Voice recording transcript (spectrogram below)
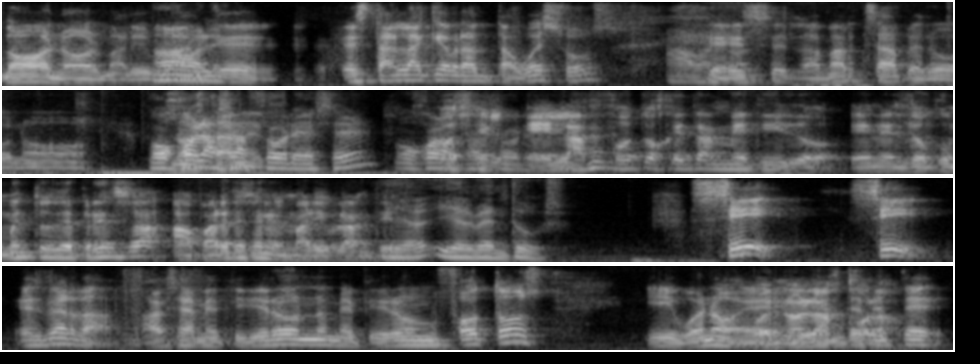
No, no, el Mario Ah, Blanc, vale. Eh, está en la quebrantahuesos, Ah, vale, que vale. es la marcha, pero no. Ojo no a las en el- Azores, ¿eh? Ojo a las Pues en, Azores. en las fotos que te han metido en el documento de prensa apareces en el Y tío. el, y el Ventus. Sí, sí, es verdad. O sea, me pidieron, me pidieron fotos y bueno, Pues no las evidentemente.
